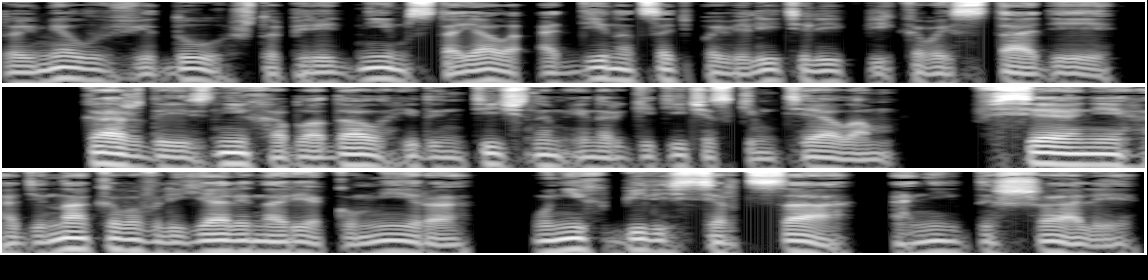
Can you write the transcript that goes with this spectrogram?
то имел в виду, что перед ним стояло одиннадцать повелителей пиковой стадии. Каждый из них обладал идентичным энергетическим телом. Все они одинаково влияли на реку мира. У них бились сердца, они дышали.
